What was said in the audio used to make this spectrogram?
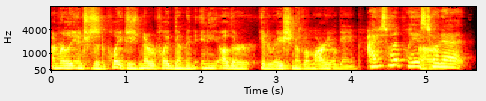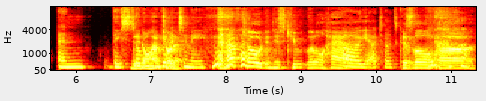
I'm really interested to play because you've never played them in any other iteration of a Mario game. I just want to play as Toadette, and they still Um, don't have give Toadette. it to me. They have Toad in his cute little hat. oh yeah, Toad's great. his little uh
